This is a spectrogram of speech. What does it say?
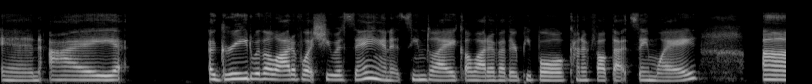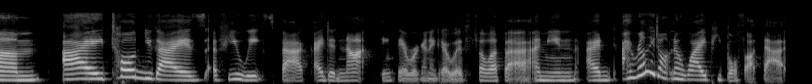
and I agreed with a lot of what she was saying, and it seemed like a lot of other people kind of felt that same way. Um, I told you guys a few weeks back I did not think they were going to go with Philippa. I mean, I I really don't know why people thought that.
